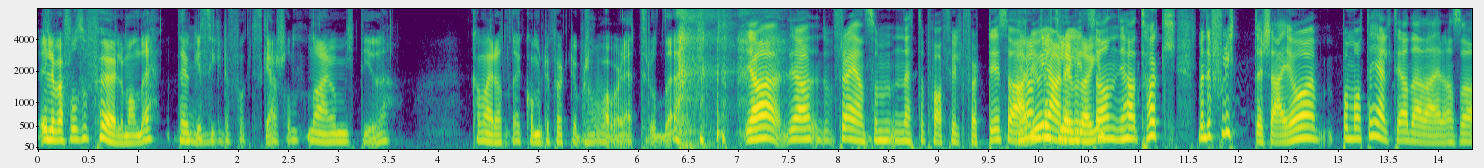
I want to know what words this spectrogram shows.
Eller i hvert fall så føler man det. Det er jo ikke Mm. sikkert det faktisk er sånn. Nå er jeg jo midt i det. Kan være at jeg kommer til 40 og bare sånn Hva var det jeg trodde? Ja, ja, fra en som nettopp har fylt 40, så er Ja, det jo gjerne litt sånn Ja, takk. Men det flytter seg jo på en måte hele tida, det der. Altså,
